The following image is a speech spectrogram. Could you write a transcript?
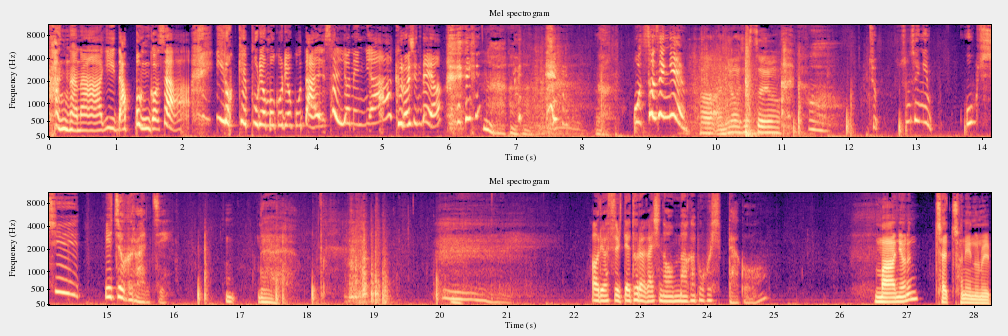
갓나나 이 나쁜 거사 이렇게 부려먹으려고 날 살려냈냐 그러신대요. 어, 선생님! 아, 안녕하셨어요. 저, 선생님 혹시 이쪽으로 앉지. 네. 어렸을 때 돌아가신 엄마가 보고 싶다고. 마녀는 제천의 눈을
